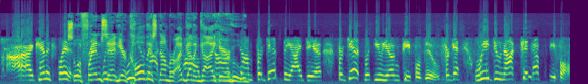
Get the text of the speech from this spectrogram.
I, can't explain it. So a friend We- said, "Here, call this not- number. I've got a guy Tom, here who." Tom, forget the idea. Forget what you young people do. Forget. We do not pick up people.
